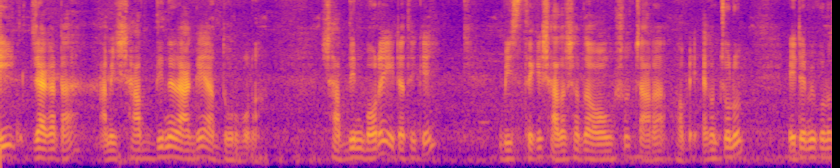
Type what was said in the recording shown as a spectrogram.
এই জায়গাটা আমি সাত দিনের আগে আর ধরবো না। সাত দিন পরে এটা থেকে বীজ থেকে সাদা সাদা অংশ চারা হবে। এখন চলুন, এটা আমি কোনো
